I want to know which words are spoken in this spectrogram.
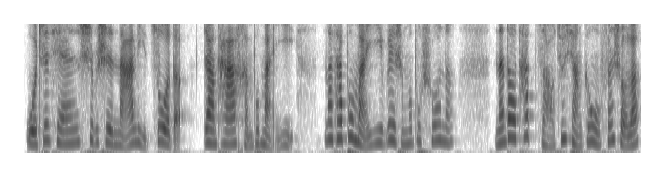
我之前是不是哪里做的让他很不满意？那他不满意为什么不说呢？难道他早就想跟我分手了？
